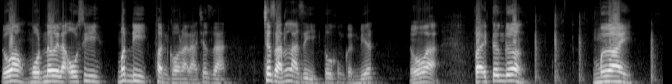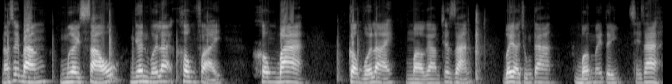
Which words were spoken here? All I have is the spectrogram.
đúng không? Một nơi là oxy mất đi, phần còn lại là chất rắn. Chất rắn là gì? Tôi không cần biết. Đúng không ạ? Vậy tương đương 10 nó sẽ bằng 16 nhân với lại 0,03 cộng với lại m gam chất rắn. Bây giờ chúng ta bấm máy tính sẽ ra.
